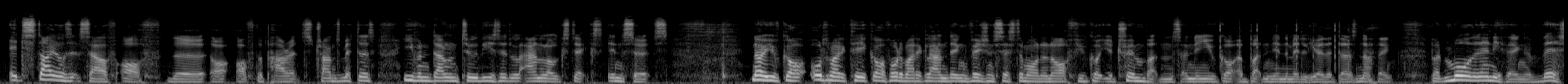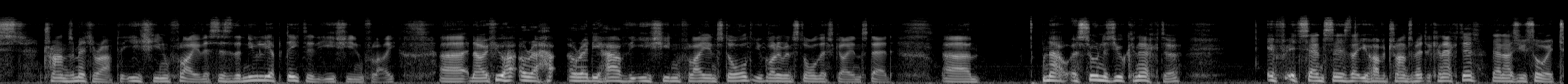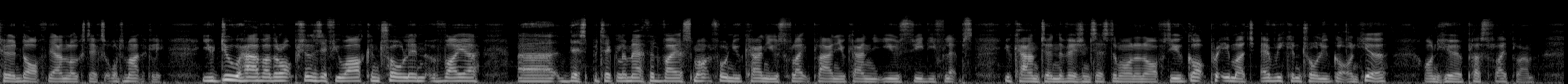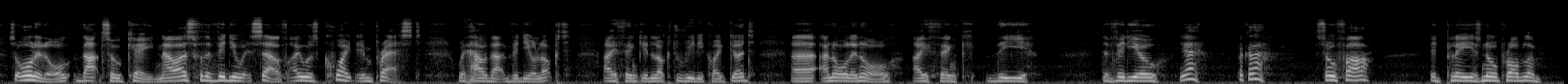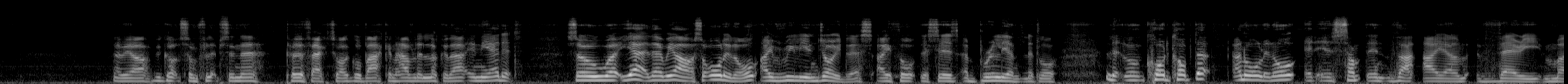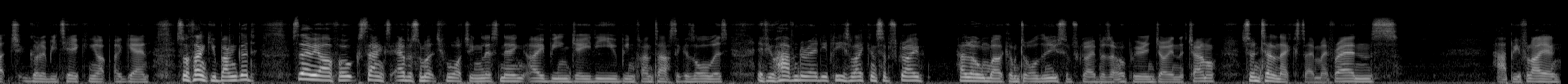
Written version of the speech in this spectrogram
it styles itself off the off the Parrot's transmitters, even down to these little analog sticks inserts. Now you've got automatic takeoff, automatic landing, vision system on and off, you've got your trim buttons, and then you've got a button in the middle here that does nothing. But more than anything, this transmitter app, the Eachine Fly, this is the newly updated Eachine Fly. Uh, now if you ha already have the Eachine Fly installed, you've got to install this guy instead. Um, now, as soon as you connect her, if it senses that you have a transmitter connected, then as you saw, it turned off the analog sticks automatically. You do have other options if you are controlling via uh, this particular method via smartphone. You can use flight plan, you can use 3D flips, you can turn the vision system on and off. So you've got pretty much every control you've got on here, on here plus flight plan. So all in all, that's okay. Now as for the video itself, I was quite impressed with how that video looked. I think it looked really quite good. Uh, and all in all, I think the the video, yeah, Look at that. So far, it plays no problem. There we are. We've got some flips in there. Perfect. So I'll go back and have a little look at that in the edit. So uh, yeah, there we are. So all in all, I really enjoyed this. I thought this is a brilliant little little quadcopter and all in all it is something that I am very much going to be taking up again so thank you Banggood so there we are folks thanks ever so much for watching listening I've been JD you've been fantastic as always if you haven't already please like and subscribe hello and welcome to all the new subscribers. I hope you're enjoying the channel. So until next time my friends happy flying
